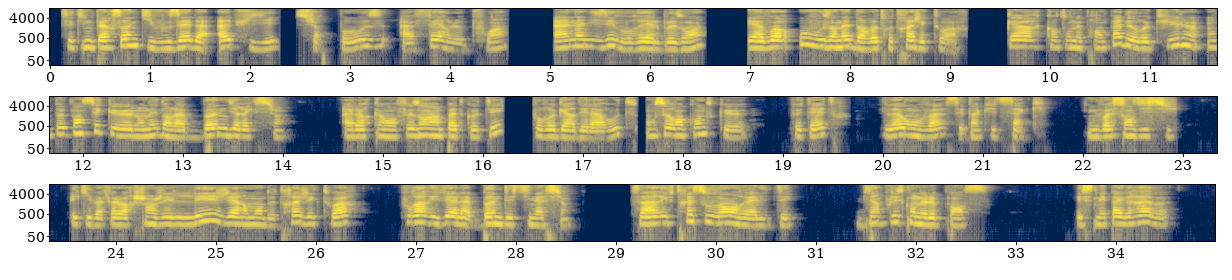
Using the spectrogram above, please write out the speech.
C'est une personne qui vous aide à appuyer sur pause, à faire le point, à analyser vos réels besoins et à voir où vous en êtes dans votre trajectoire. Car quand on ne prend pas de recul, on peut penser que l'on est dans la bonne direction, alors qu'en faisant un pas de côté, pour regarder la route, on se rend compte que, peut-être, là où on va, c'est un cul-de-sac, une voie sans issue, et qu'il va falloir changer légèrement de trajectoire pour arriver à la bonne destination. Ça arrive très souvent en réalité, bien plus qu'on ne le pense. Et ce n'est pas grave,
